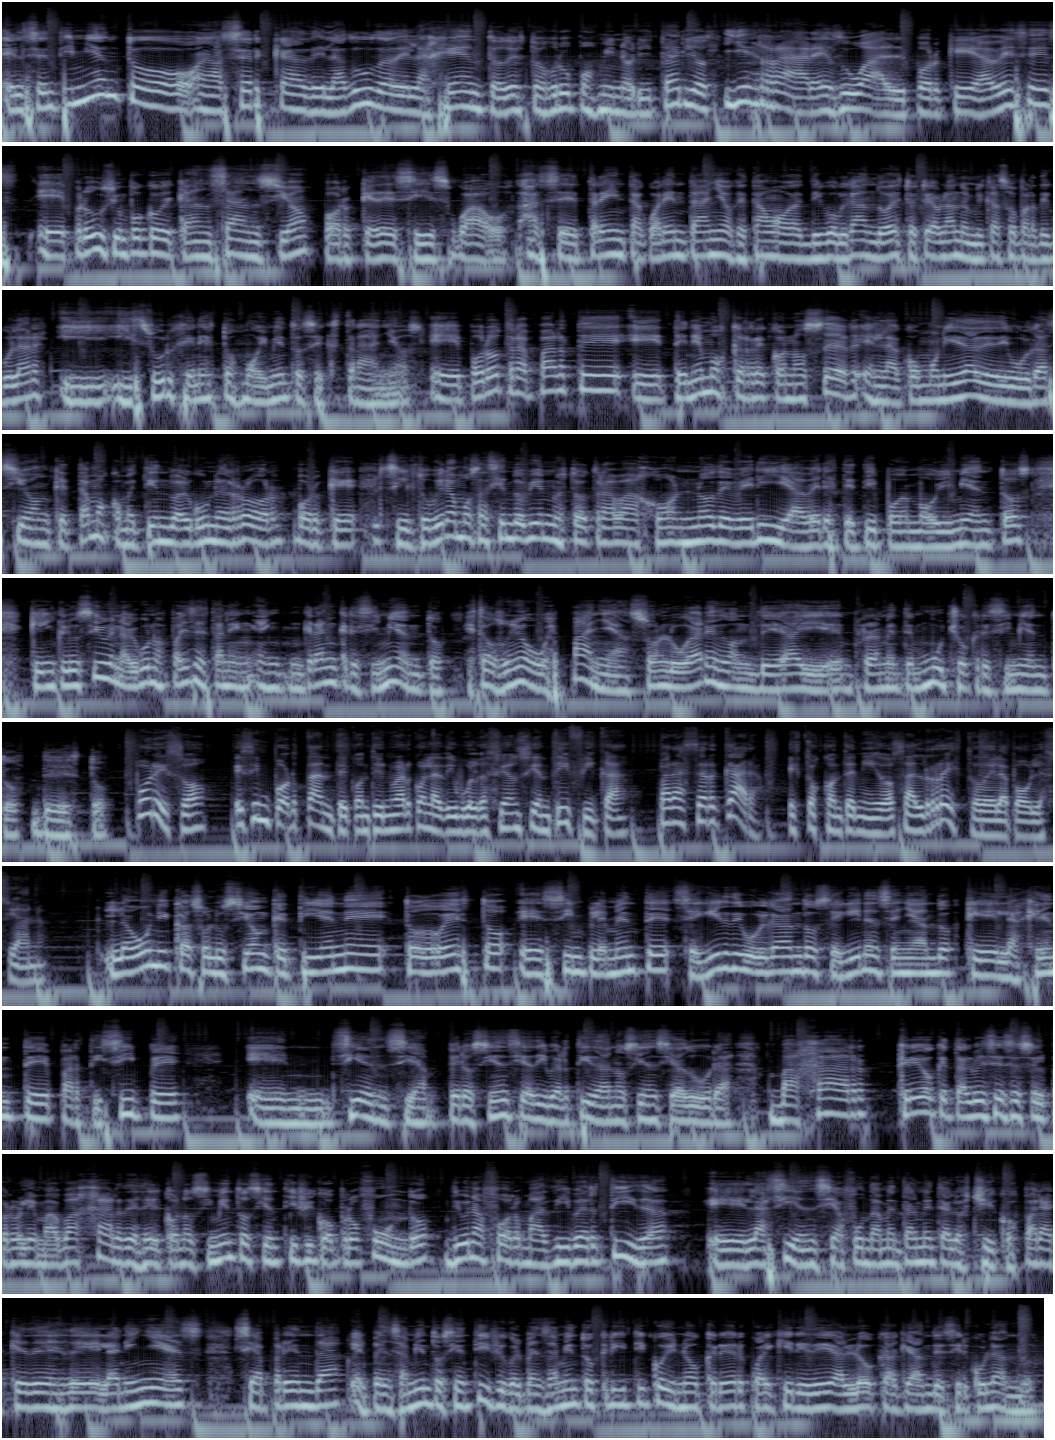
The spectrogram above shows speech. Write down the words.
El sentimiento acerca de la duda de la gente o de estos grupos minoritarios, y es rara, es dual, porque a veces eh, produce un poco de cansancio, porque decís, wow, hace 30, 40 años que estamos divulgando esto, estoy hablando en mi caso particular, y, surgen estos movimientos extraños. Eh, por otra parte, eh, tenemos que reconocer en la comunidad de divulgación que estamos cometiendo algún error, porque si estuviéramos haciendo bien nuestro trabajo, no debería haber este tipo de movimientos que inclusive en algunos países están en, en gran crecimiento. Estados Unidos o España son lugares donde hay eh, realmente mucho crecimiento de esto. Por eso, es importante continuar con la divulgación científica para acercar estos contenidos al resto de la población. La única solución que tiene todo esto es simplemente seguir divulgando, seguir enseñando, que la gente participe en ciencia, pero ciencia divertida, no ciencia dura. Bajar, creo que tal vez ese es el problema, bajar desde el conocimiento científico profundo de una forma divertida eh, la ciencia fundamentalmente a los chicos, para que desde la niñez se aprenda el pensamiento científico, el pensamiento crítico y no creer cualquier idea loca que ande circulando.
